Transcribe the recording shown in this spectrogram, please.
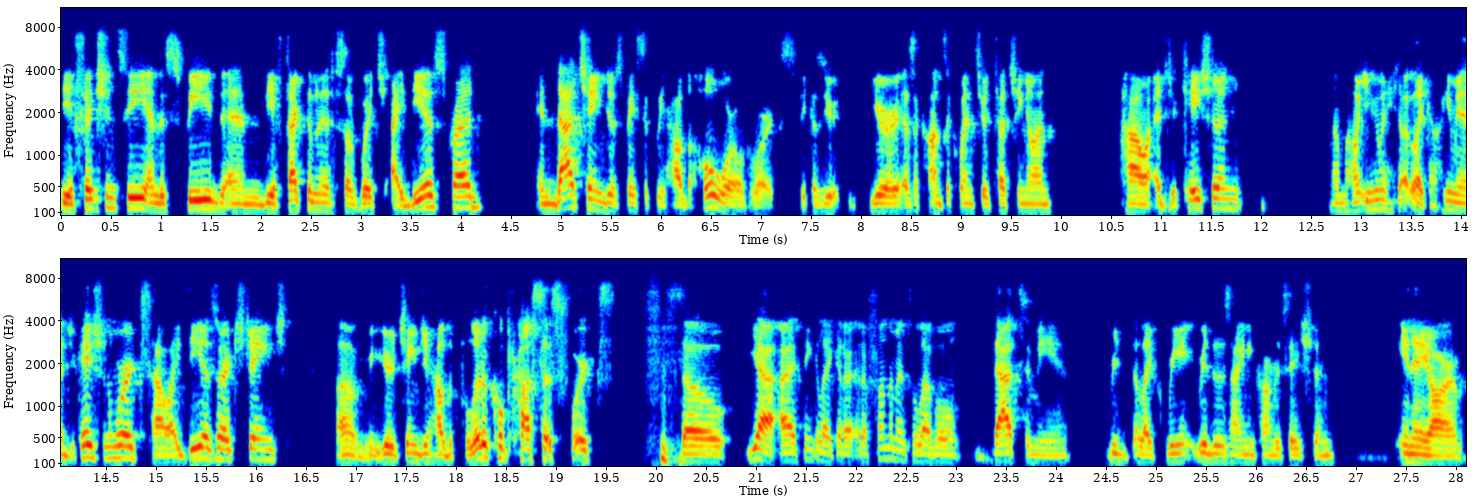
the efficiency and the speed and the effectiveness of which ideas spread and that changes basically how the whole world works because you you're as a consequence you're touching on how education, um, how human like how human education works, how ideas are exchanged. Um, you're changing how the political process works. so yeah, I think like at a, at a fundamental level, that to me, re, like re, redesigning conversation in AR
